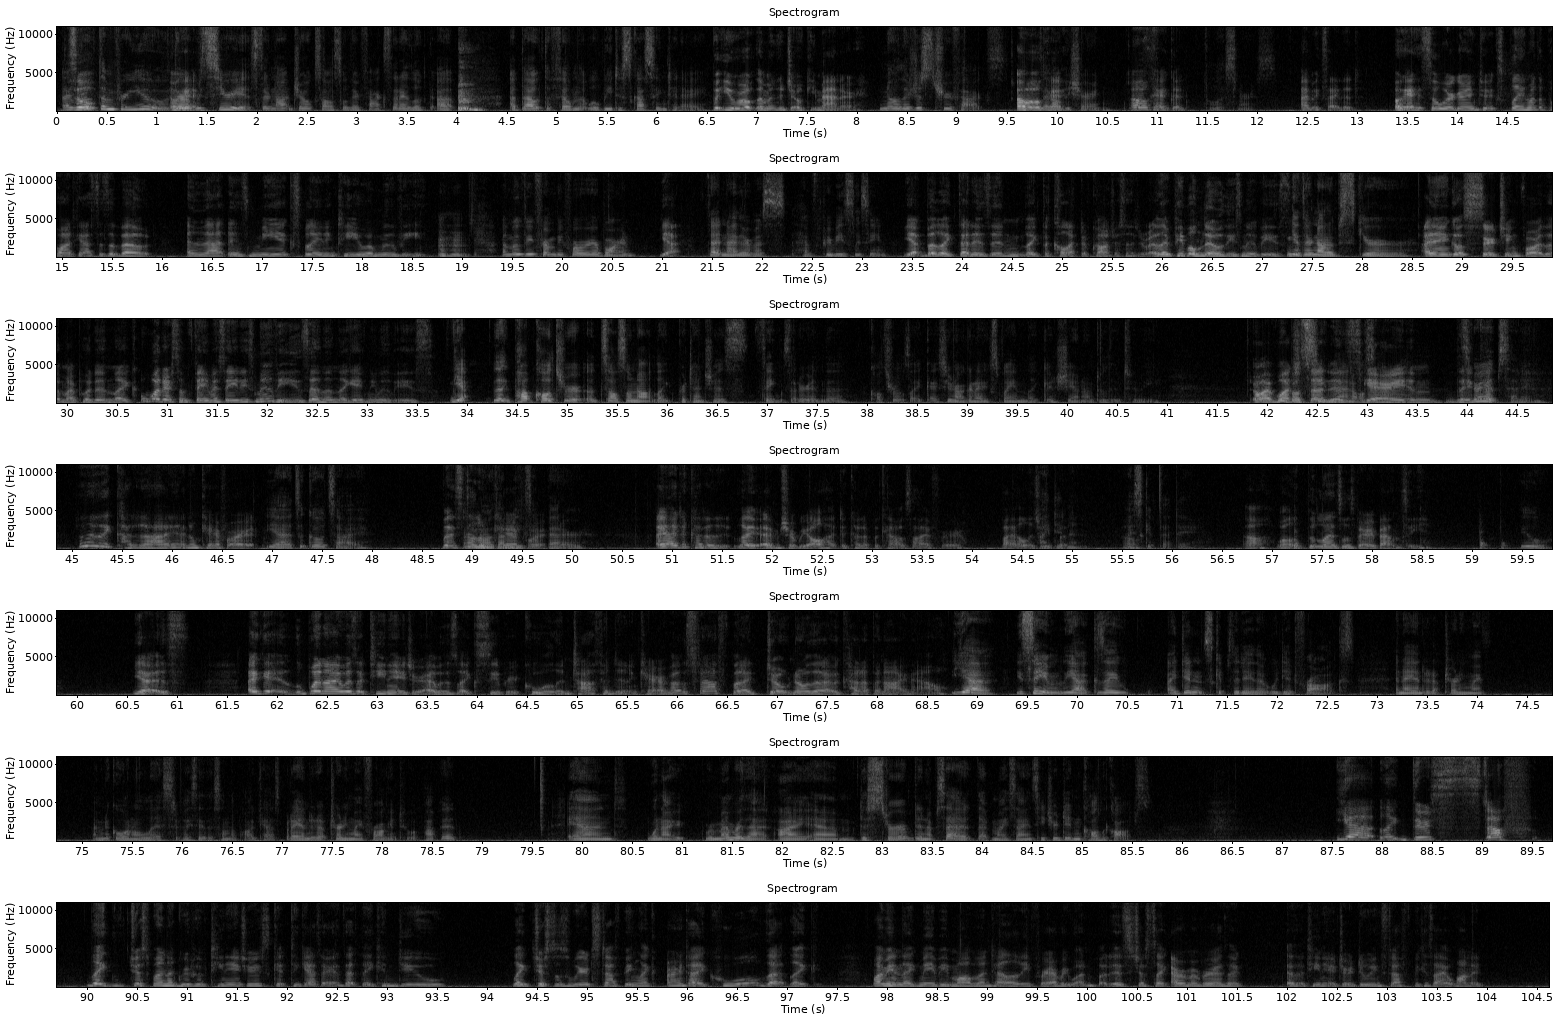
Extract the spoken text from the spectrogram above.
I So- wrote them for you. They're Okay. serious. They're not jokes, also. They're facts that I looked up about the film that we'll be discussing today. But you wrote them in a jokey manner. No, they're just true facts Oh, okay. that I'll be sharing Oh, okay. Good. the listeners. I'm excited. Okay, so we're going to explain what the podcast is about, and that is me explaining to you a movie. hmm A movie from before we were born. Yeah. That neither of us have previously seen. Yeah, but like that is in like the collective consciousness. right? Like people know these movies. Yeah, they're not obscure. I didn't go searching for them. I put in like, what are some famous '80s movies, and then they gave me movies. Yeah, like pop culture. It's also not like pretentious things that are in the cultural zeitgeist. You're not going to explain like Andalou to me. Oh, I've watched that. seen that It's also. scary, and they It's very cut. upsetting. and they like cut an eye. I don't care for it, Yeah, it's a goat's eye. but I I still don't know don't, if that care makes for it it. better. I had to cut a like. I'm sure we all had to cut up a cow's eye for biology. I didn't. I oh. skipped that day. Oh well, the lens was very bouncy. Ew. Yes. I get, when I was a teenager, I was like super cool and tough and didn't care about stuff, but I don't know that I would cut up an eye now. Yeah, you same. Yeah, because I I didn't skip the day that we did frogs, and I ended up turning my. I'm gonna go on a list if I say this on the podcast, but I ended up turning my frog into a puppet. And when I remember that, I am disturbed and upset that my science teacher didn't call the cops. Yeah, like there's stuff like just when a group of teenagers get together that they can do like just this weird stuff being like, aren't I cool? That like well, I mean like maybe mob mentality for everyone, but it's just like I remember as a as a teenager doing stuff because I wanted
